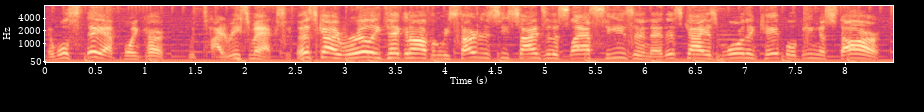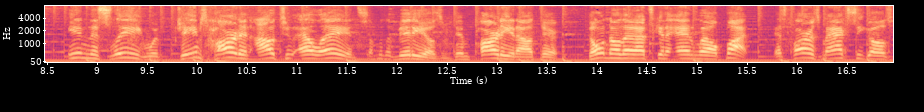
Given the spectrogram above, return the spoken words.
and we'll stay at point guard with Tyrese Maxey. This guy really taking off, and we started to see signs of this last season that this guy is more than capable of being a star in this league with James Harden out to LA and some of the videos of him partying out there. Don't know that that's going to end well, but as far as Maxey goes,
